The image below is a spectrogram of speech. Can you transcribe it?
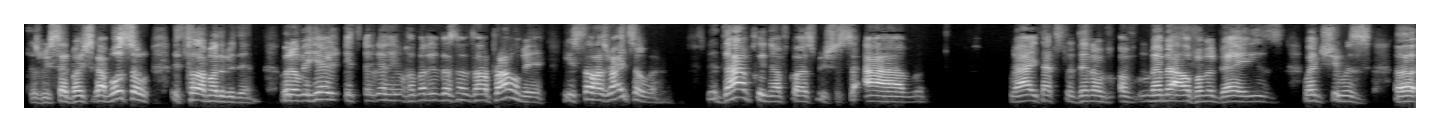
Because we said Legam also it's still Hamad Bidin. But over here, it's again Hamad doesn't not a problem here. He still has rights over. The Davklin, of course, Mishas right? That's the din of of Memel from a base when she was uh,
